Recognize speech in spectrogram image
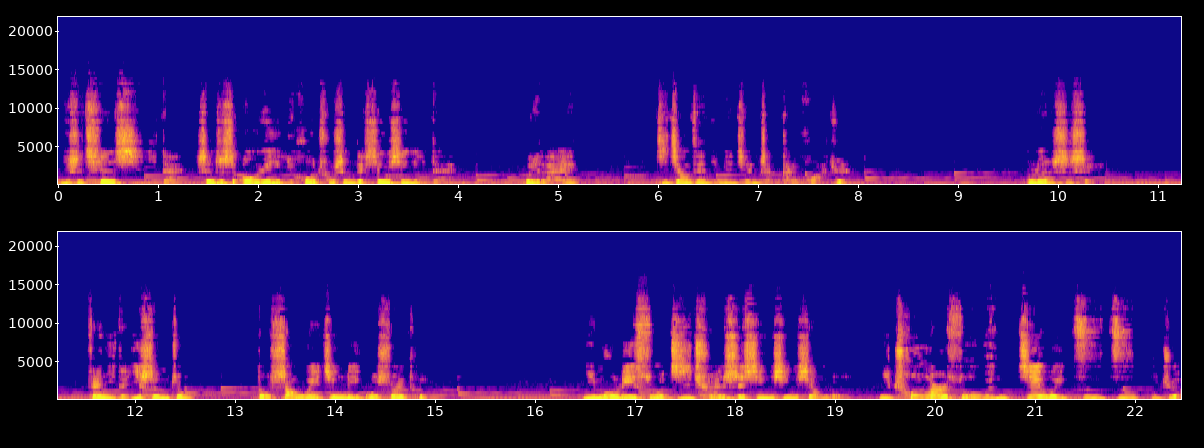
你是千禧一代，甚至是奥运以后出生的新兴一代，未来即将在你面前展开画卷。不论是谁，在你的一生中，都尚未经历过衰退。你目力所及，全是欣欣向荣；你充耳所闻，皆为孜孜不倦。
